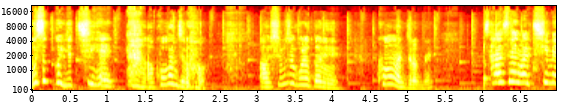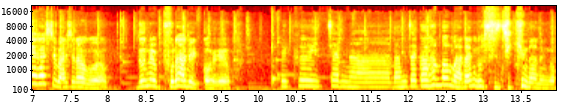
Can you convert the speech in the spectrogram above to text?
우습고 유치해. 아, 코 간지러워. 아, 심술 부렸더니 코가 간지럽네. 사생활 침해하지 마시라고요. 눈을 불아릴 거예요. 그, 그 있잖아. 남자가 한 번 말한 것을 지킨다는 거.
